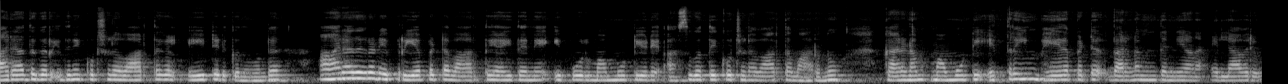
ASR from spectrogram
ആരാധകർ ഇതിനെക്കുറിച്ചുള്ള വാർത്തകൾ ഏറ്റെടുക്കുന്നുമുണ്ട്. ആരാധകരുടെ പ്രിയപ്പെട്ട വാർത്തയായി തന്നെ ഇപ്പോൾ മമ്മൂട്ടിയുടെ അസുഖത്തെക്കുറിച്ചുള്ള വാർത്ത മാറുന്നു. കാരണം മമ്മൂട്ടി എത്രയും ഭേദപ്പെട്ട് വരണമെന്ന് തന്നെയാണ് എല്ലാവരും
